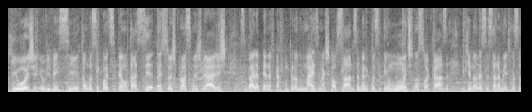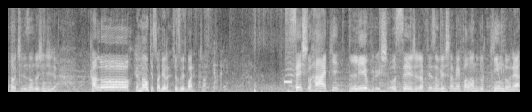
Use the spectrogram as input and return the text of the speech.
que hoje eu vivencio, então você pode se perguntar se nas suas próximas viagens se vale a pena ficar comprando mais e mais calçados, sabendo que você tem um monte na sua casa e que não necessariamente você está utilizando hoje em dia. Calor! Irmão, que suadeira! Jesus, bora continuar. Sexto hack, livros. Ou seja, já fiz um vídeo também falando do Kindle, né?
